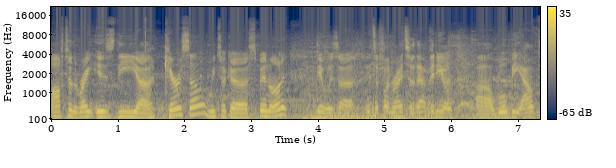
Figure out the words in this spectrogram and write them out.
Off to the right is the uh, carousel. We took a spin on it. It was uh, it's a fun ride so that video uh, will be out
